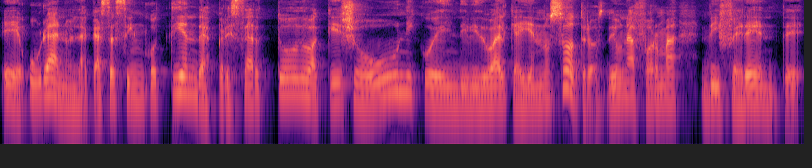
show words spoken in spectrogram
eh, Urano en la casa 5 tiende a expresar todo aquello único e individual que hay en nosotros de una forma diferente.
